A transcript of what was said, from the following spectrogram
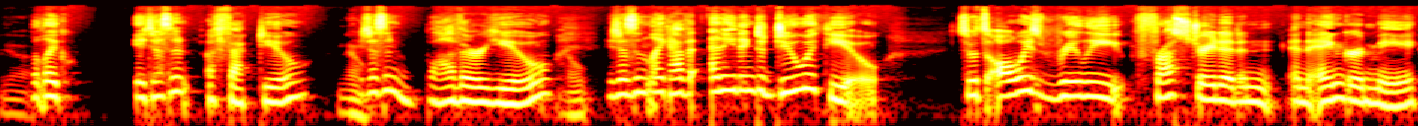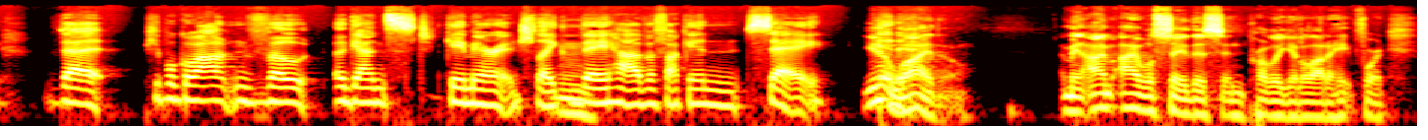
Yeah. but like it doesn't affect you. No. It doesn't bother you. Nope. It doesn't like have anything to do with you. So it's always really frustrated and, and angered me that people go out and vote against gay marriage. Like they have a fucking say. Mm. You know in it. why though? I mean, I'm, I will say this and probably get a lot of hate for it,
